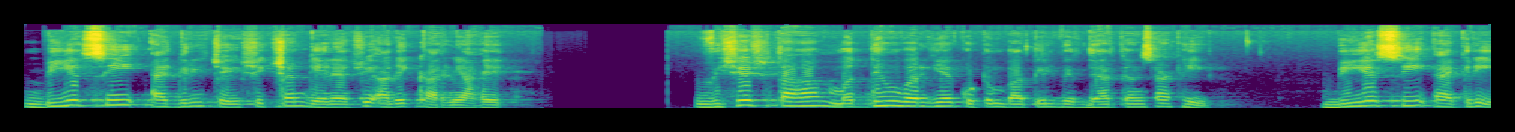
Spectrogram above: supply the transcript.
बी एस सी ॲग्रीचे शिक्षण घेण्याची अनेक कारणे आहेत. विशेषतः मध्यमवर्गीय कुटुंबातील विद्यार्थ्यांसाठी बी एस सी ॲग्री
